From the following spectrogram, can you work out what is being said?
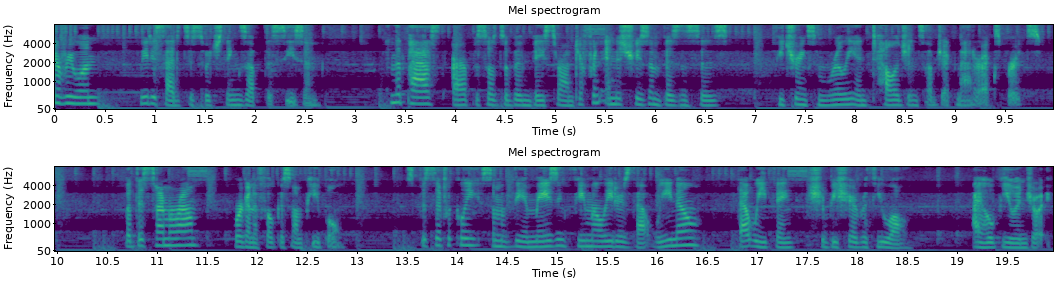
Everyone! We decided to switch things up this season. In the past, our episodes have been based around different industries and businesses, featuring some really intelligent subject matter experts. But this time around, we're going to focus on people. Specifically, some of the amazing female leaders that we know that we think should be shared with you all. I hope you enjoy.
